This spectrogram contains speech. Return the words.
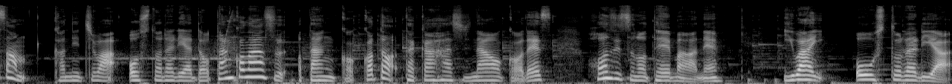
さん、こんにちは。オーストラリアでおたんこナース、おたんここと高橋直子です。本日のテーマはね、祝い、オーストラリア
